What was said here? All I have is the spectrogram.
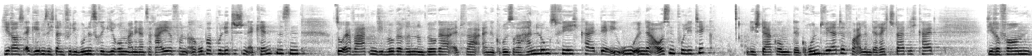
Hieraus ergeben sich dann für die Bundesregierung eine ganze Reihe von europapolitischen Erkenntnissen. So erwarten die Bürgerinnen und Bürger etwa eine größere Handlungsfähigkeit der EU in der Außenpolitik, die Stärkung der Grundwerte, vor allem der Rechtsstaatlichkeit, die Reform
